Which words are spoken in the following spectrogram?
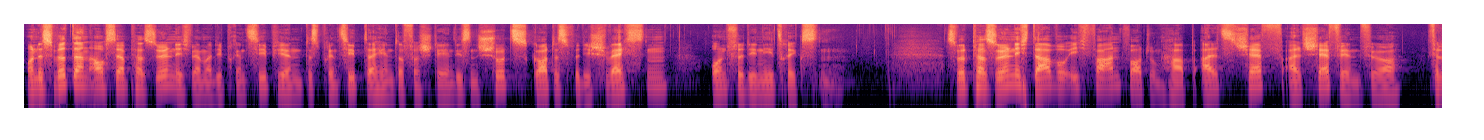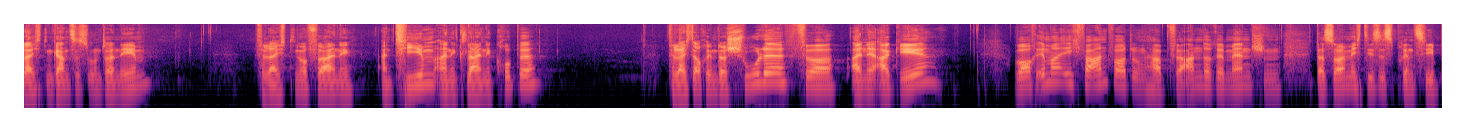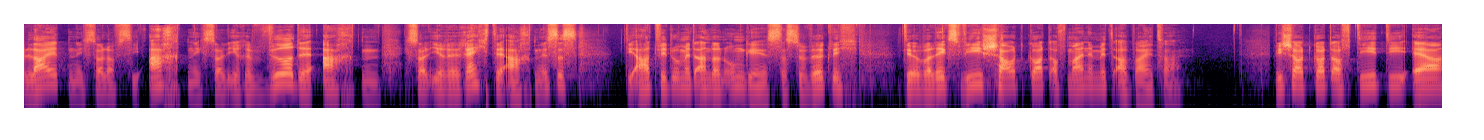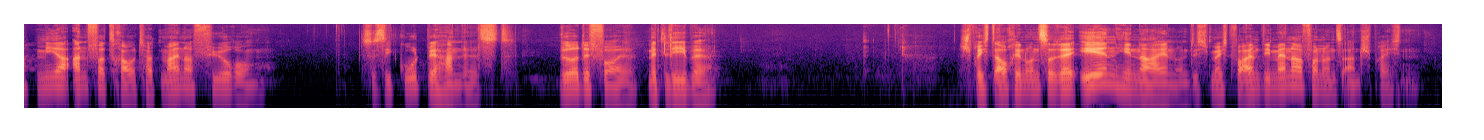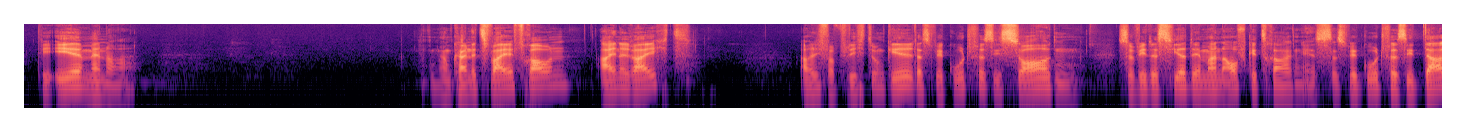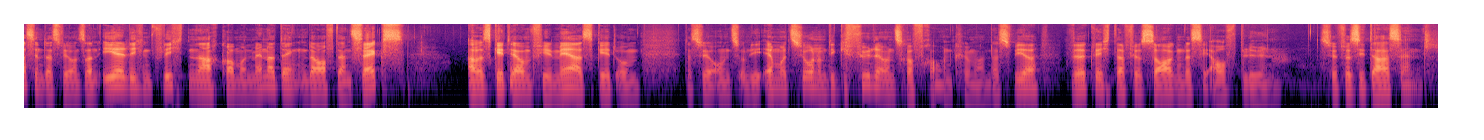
Und es wird dann auch sehr persönlich, wenn wir die Prinzipien, das Prinzip dahinter verstehen, diesen Schutz Gottes für die Schwächsten und für die Niedrigsten. Es wird persönlich da, wo ich Verantwortung habe, als Chef, als Chefin für vielleicht ein ganzes Unternehmen, vielleicht nur für eine, ein Team, eine kleine Gruppe, vielleicht auch in der Schule für eine AG, wo auch immer ich Verantwortung habe für andere Menschen, da soll mich dieses Prinzip leiten. Ich soll auf sie achten, ich soll ihre Würde achten, ich soll ihre Rechte achten. Ist es die Art, wie du mit anderen umgehst, dass du wirklich dir überlegst, wie schaut Gott auf meine Mitarbeiter? Wie schaut Gott auf die, die er mir anvertraut hat, meiner Führung? Dass du sie gut behandelst, würdevoll, mit Liebe. Spricht auch in unsere Ehen hinein. Und ich möchte vor allem die Männer von uns ansprechen. Die Ehemänner. Wir haben keine zwei Frauen, eine reicht. Aber die Verpflichtung gilt, dass wir gut für sie sorgen, so wie das hier dem Mann aufgetragen ist, dass wir gut für sie da sind, dass wir unseren ehelichen Pflichten nachkommen. Und Männer denken da oft an Sex, aber es geht ja um viel mehr. Es geht um, dass wir uns um die Emotionen, um die Gefühle unserer Frauen kümmern, dass wir wirklich dafür sorgen, dass sie aufblühen, dass wir für sie da sind.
